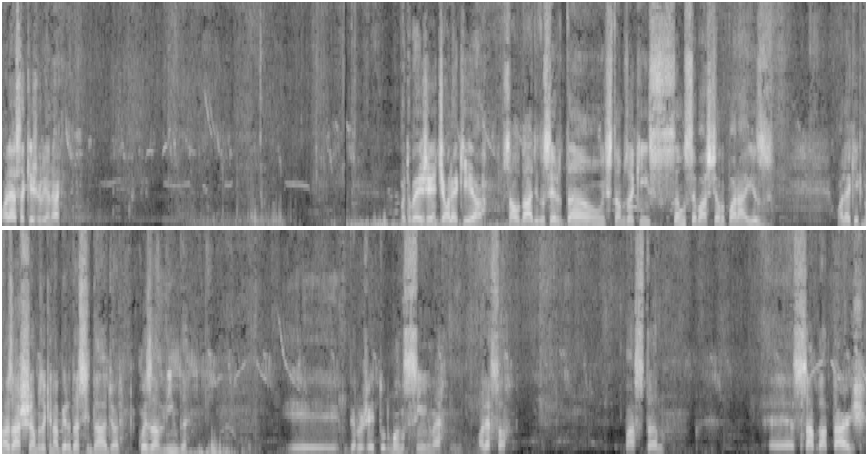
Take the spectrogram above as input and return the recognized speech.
Olha essa aqui, Juliana. Muito bem, gente. Olha aqui, ó. Saudade do sertão. Estamos aqui em São Sebastião do Paraíso. Olha aqui que nós achamos aqui na beira da cidade, olha. Coisa linda. E pelo jeito tudo mansinho, né? Olha só. Pastando. É sábado à tarde.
